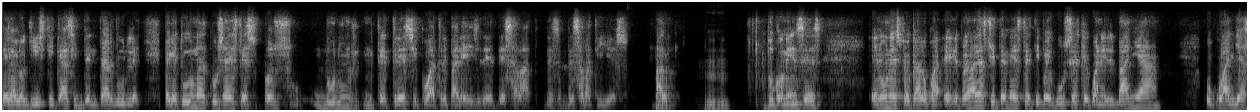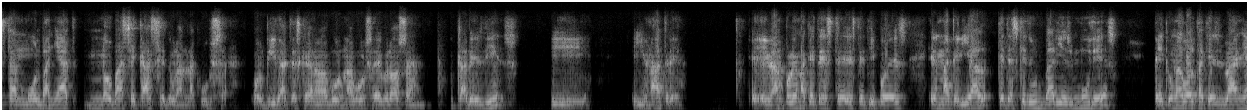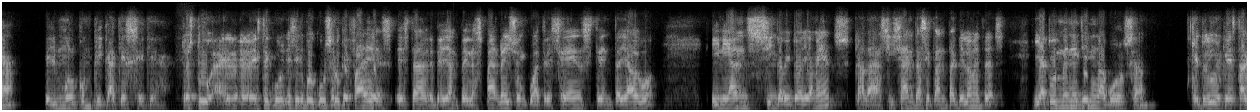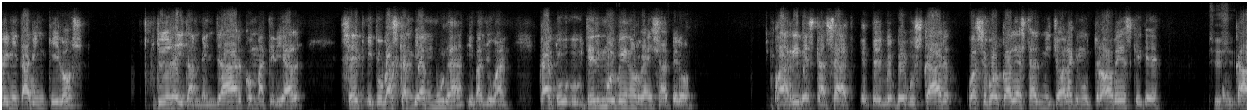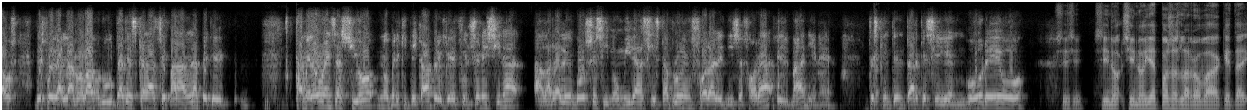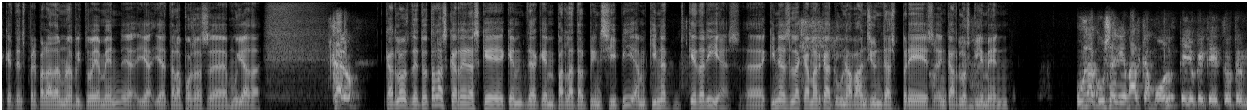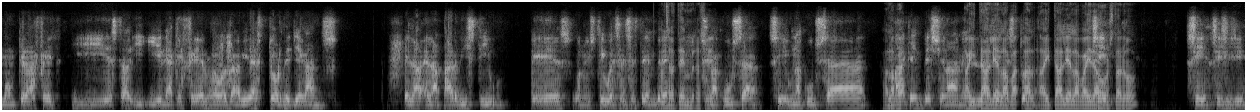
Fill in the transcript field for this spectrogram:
de la logística, és intentar dur-le... Perquè tu una cursa d'aquestes pots dur uns, entre tres i quatre parells de, de, sabat, de, de sabatilles. Val? Uh mhm. -huh. Tu comences en unes, però clar, quan, el problema de en aquest tipus de curses és que quan es banya o quan ja està molt banyat no va secar-se durant la cursa. Olvida't, és que una, una bolsa de brossa, cabes dins i, i un altre. El gran problema que té este, este tipus és el material, que tens que dur diverses mudes, perquè una volta que es banya és molt complicat que es seque. Entonces eh, este, este tipo de curso lo que fa és, està, per exemple, l'Span són 430 i algo, i n'hi ha 5 avituallaments cada 60-70 quilòmetres, i a tu et manegen una bolsa, que tu dius que està limitada a 20 quilos, tu dius allà tant menjar com material sec, i tu vas canviant muda i vas jugant. Clar, tu ho tens molt ben organitzat, però quan arribes cansat, per, per buscar qualsevol cosa estàs mitja hora que no ho trobes, que, que sí, sí. un caos. Després la, la roba bruta tens que anar separant-la perquè també l'organització, no per criticar, però que funcioni així, agarra les bosses i no mira si està plovent fora, les deixa fora, es banyen, eh? Tens que intentar que siguin gore o... Sí, sí. Si no, si no ja et poses la roba que, que tens preparada en un avituallament, ja, ja te la poses eh, mullada. Claro. Carlos, de totes les carreres que, que, hem, de que hem parlat al principi, amb quina et quedaries? Eh, quina és la que ha marcat un abans i un després en Carlos Climent? Una cosa que marca molt, que jo crec que tot el món que l'ha fet i, està, i, i n'hi ha que fer una volta a la vida, és Tor de Gegants, en la, en la part d'estiu. És, bueno, estiu és en setembre. El setembre, sí. Una cursa, sí, una cursa a la, marca impressionant. A Itàlia, la, a, a Itàlia, la Vall sí. no? Sí, sí, sí, sí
